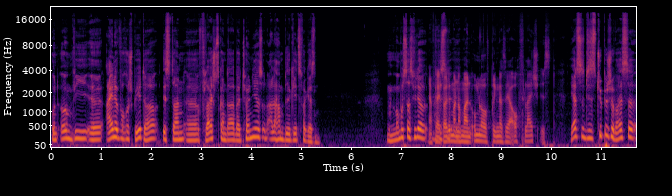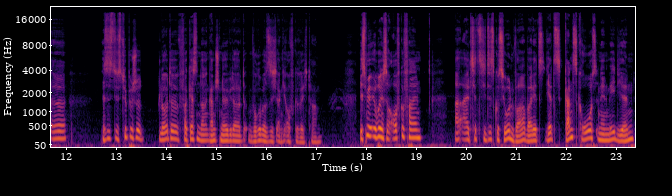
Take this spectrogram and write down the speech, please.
und irgendwie äh, eine Woche später ist dann äh, Fleischskandal bei Tönnies und alle haben Bill Gates vergessen. Man muss das wieder. Ja, vielleicht sollte man nochmal in Umlauf bringen, dass er auch Fleisch isst. Ja, das ist dieses typische, weißt du, äh, es ist dieses typische, Leute vergessen dann ganz schnell wieder, worüber sie sich eigentlich aufgeregt haben. Ist mir übrigens auch aufgefallen, äh, als jetzt die Diskussion war, weil jetzt, jetzt ganz groß in den Medien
